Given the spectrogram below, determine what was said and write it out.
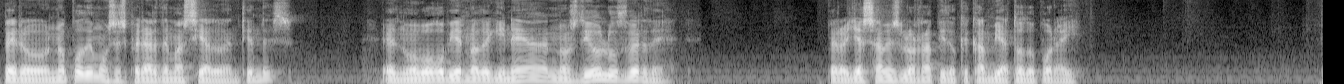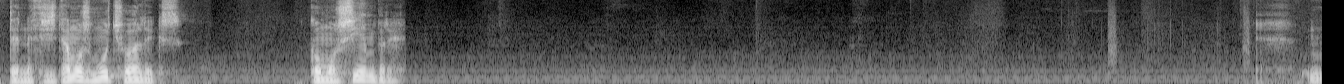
pero no podemos esperar demasiado, ¿entiendes? El nuevo gobierno de Guinea nos dio luz verde, pero ya sabes lo rápido que cambia todo por ahí. Te necesitamos mucho, Alex. Como siempre. Mm,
